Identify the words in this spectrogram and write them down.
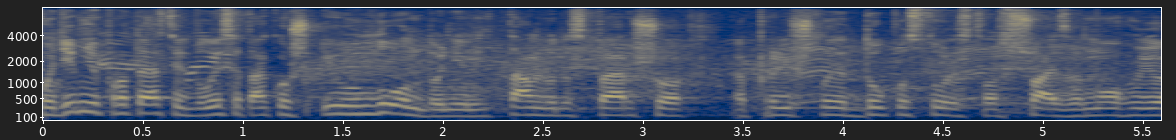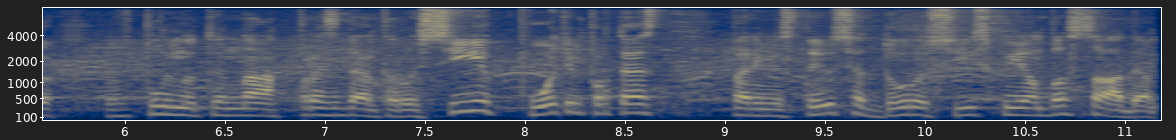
Подібні протести відбулися також і у Лондоні. Там люди спершу прийшли до посольства США з вимогою вплинути на президента Росії. Потім протест перемістився до російської амбасади.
